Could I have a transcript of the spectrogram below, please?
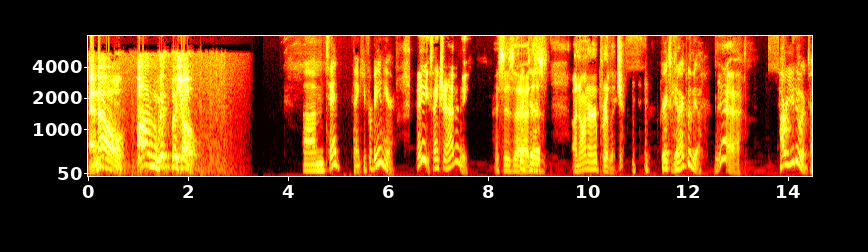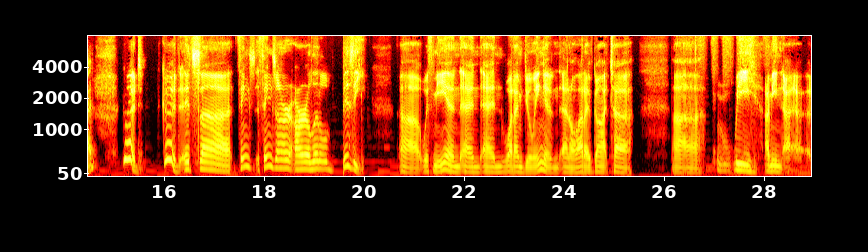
And now, on with the show. Um, Ted, thank you for being here. Hey, thanks for having me. This is uh, to- this is an honor and a privilege. Great to connect with you. Yeah, How are you doing, Ted? good, good. It's uh, things things are are a little busy uh, with me and and and what I'm doing and and a lot I've got. Uh, uh, we, I mean. Uh,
